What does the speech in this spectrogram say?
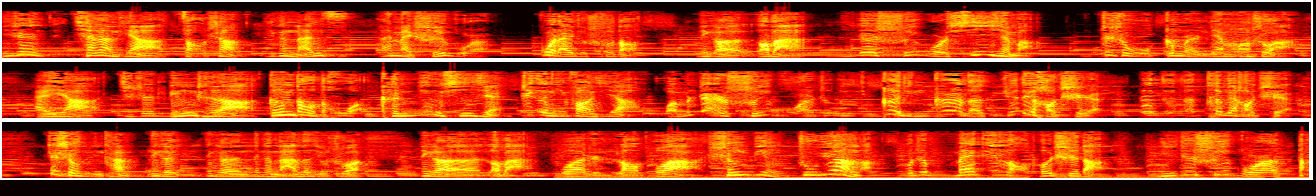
你说前两天啊，早上一个男子来买水果。过来就说道：“那个老板，你这水果新鲜吗？”这时候我哥们儿连忙说：“啊，哎呀，这这凌晨啊刚到的货，肯定新鲜。这个你放心啊，我们这儿水果这个个顶个的，绝对好吃，特别好吃。”这时候你看那个那个那个男的就说：“那个老板，我这老婆啊生病住院了，我这买给老婆吃的。你这水果打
